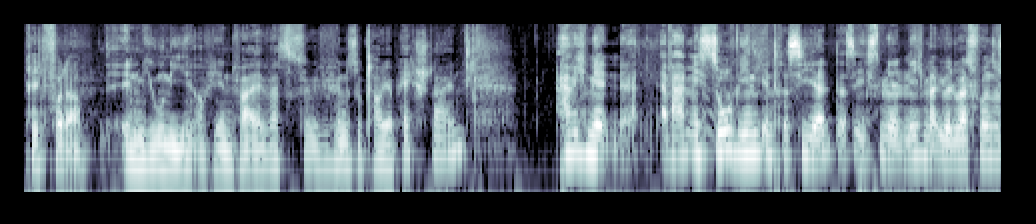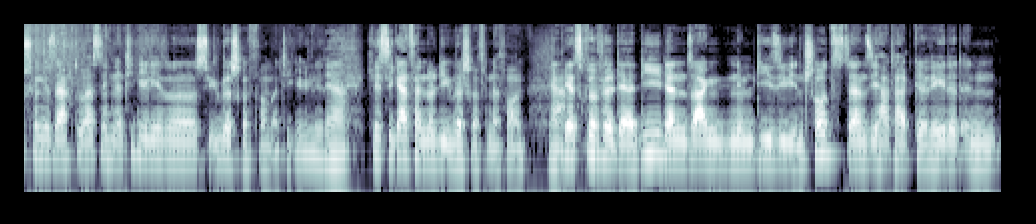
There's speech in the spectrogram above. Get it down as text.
kriegt Futter. Im Juni auf jeden Fall. Was, wie findest du Claudia Pechstein? Habe ich mir, er hat mich so wenig interessiert, dass ich es mir nicht mal über, du hast vorhin so schön gesagt, du hast nicht einen Artikel gelesen, sondern du hast die Überschrift vom Artikel gelesen. Ja. Ich lese die ganze Zeit nur die Überschriften davon. Ja. Jetzt rüffelt er die, dann sagen, nimmt die sie in Schutz, dann sie hat halt geredet in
